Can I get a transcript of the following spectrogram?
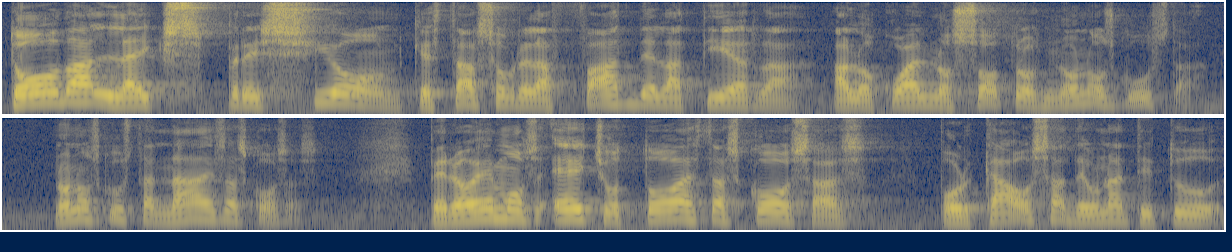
Toda la expresión que está sobre la faz de la tierra, a lo cual nosotros no nos gusta no nos gustan nada de esas cosas. Pero hemos hecho todas estas cosas por causa de una actitud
